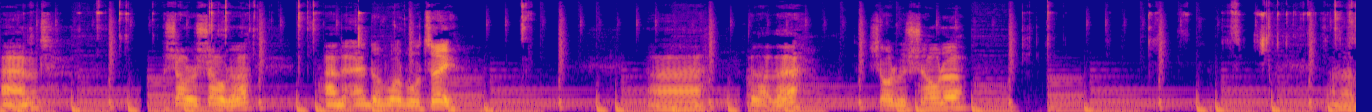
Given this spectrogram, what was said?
and shoulder to shoulder and the end of World War II. Uh, put that there, shoulder to shoulder. And then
